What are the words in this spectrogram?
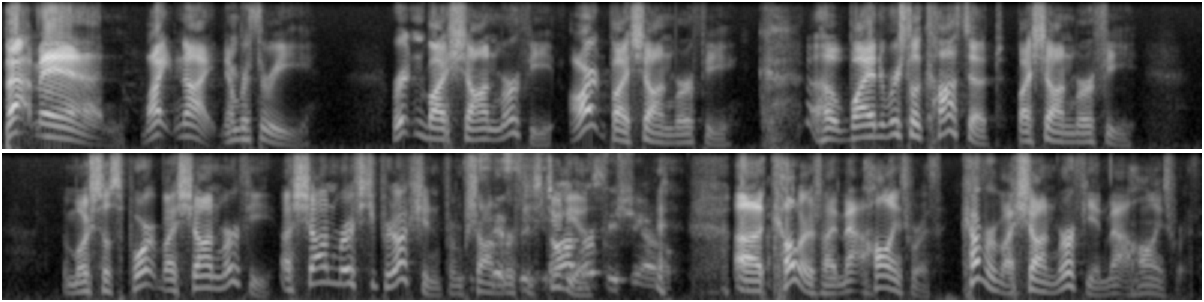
Batman, White Knight, number three. Written by Sean Murphy, art by Sean Murphy, uh, by an original concept by Sean Murphy, emotional support by Sean Murphy, a Sean Murphy production from Sean Murphy the Sean Studios, Murphy show. uh, colors by Matt Hollingsworth, cover by Sean Murphy and Matt Hollingsworth.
